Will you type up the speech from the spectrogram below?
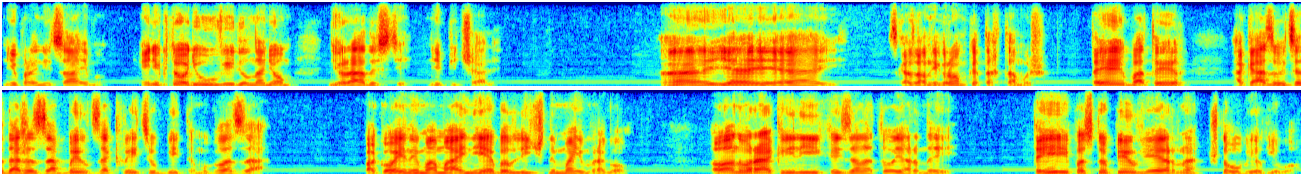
непроницаемым, и никто не увидел на нем ни радости, ни печали. «Ай-яй-яй», — сказал негромко Тахтамыш. «Ты, Батыр, оказывается, даже забыл закрыть убитому глаза». Покойный Мамай не был личным моим врагом. Он враг Великой Золотой Орды. Ты поступил верно, что убил его.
